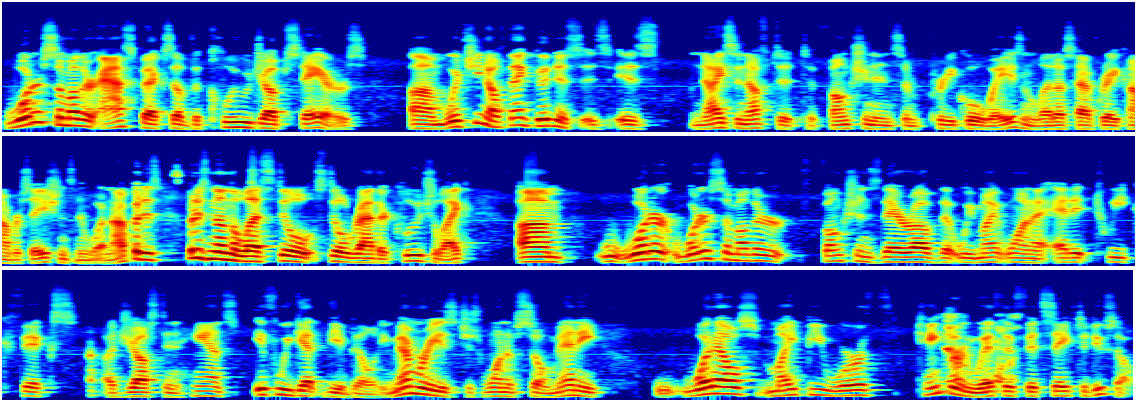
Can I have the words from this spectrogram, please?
What are some other aspects of the kludge upstairs, um, which you know, thank goodness, is is nice enough to, to function in some pretty cool ways and let us have great conversations and whatnot, but is but is nonetheless still still rather kludge like. Um, what are what are some other functions thereof that we might want to edit, tweak, fix, adjust, enhance if we get the ability? Memory is just one of so many. What else might be worth tinkering Number with one. if it's safe to do so?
